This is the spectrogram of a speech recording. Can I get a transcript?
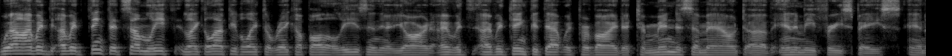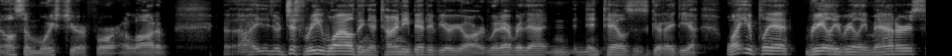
Well, I would I would think that some leaf, like a lot of people like to rake up all the leaves in their yard. I would I would think that that would provide a tremendous amount of enemy-free space and also moisture for a lot of uh, just rewilding a tiny bit of your yard, whatever that entails, is a good idea. What you plant really, really matters,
